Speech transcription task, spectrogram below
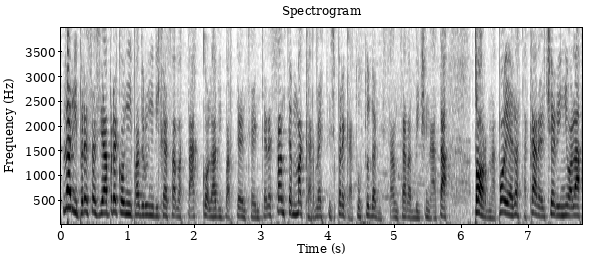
La ripresa si apre con i padroni di casa all'attacco, la ripartenza è interessante, ma Carletti spreca tutto da distanza ravvicinata. Torna poi ad attaccare il Cerignola,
